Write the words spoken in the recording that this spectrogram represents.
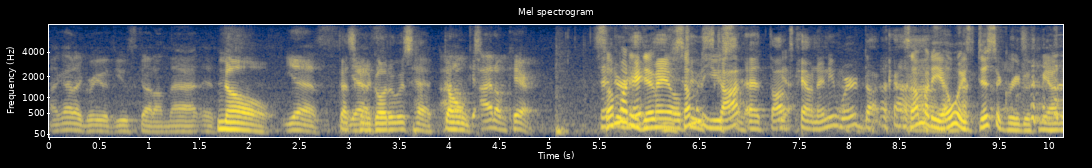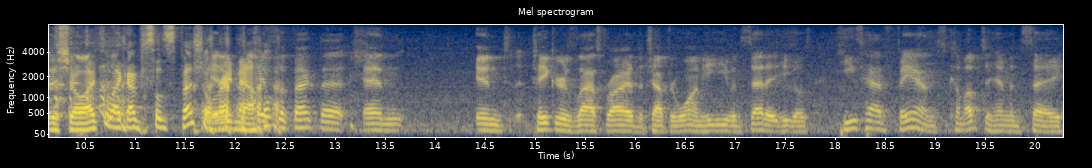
I gotta agree with you, Scott, on that. It's, No, Yes. that's yes. going to go to his head. Don't. Don't. I don't care. Send Somebody your hate did- mail somebody to used Scott to- at thoughtscountanywhere.com. Somebody always disagreed with me on this show. I feel like I'm so special right now. It's now. the fact that, and in Taker's last ride, the chapter one, he even said it. He goes, he's had fans come up to him and say,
